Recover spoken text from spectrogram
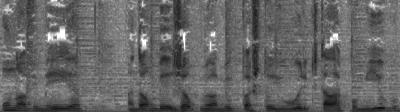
196. Mandar um beijão pro meu amigo pastor Yuri, que está lá comigo.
